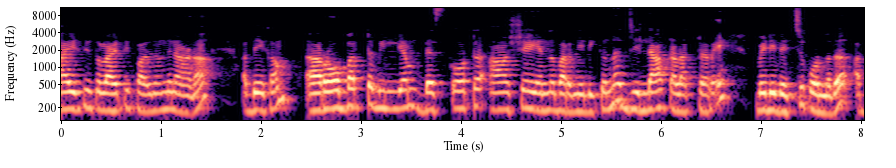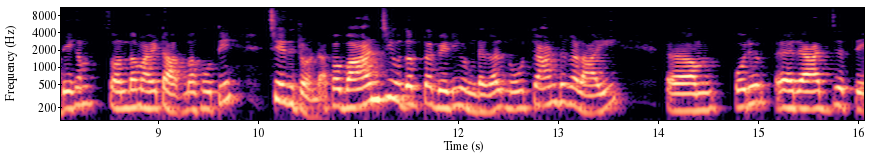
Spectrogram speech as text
ആയിരത്തി തൊള്ളായിരത്തി പതിനൊന്നിനാണ് അദ്ദേഹം റോബർട്ട് വില്യം ഡെസ്കോർട്ട് ആഷെ എന്ന് പറഞ്ഞിരിക്കുന്ന ജില്ലാ കളക്ടറെ വെടിവെച്ച് കൊന്നത്. അദ്ദേഹം സ്വന്തമായിട്ട് ആത്മഹൂതി ചെയ്തിട്ടുണ്ട്. അപ്പോൾ വാഞ്ചി ഉതിർത്ത വെടിയുണ്ടകൾ നൂറ്റാണ്ടുകളായി ഒരു രാജ്യത്തെ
